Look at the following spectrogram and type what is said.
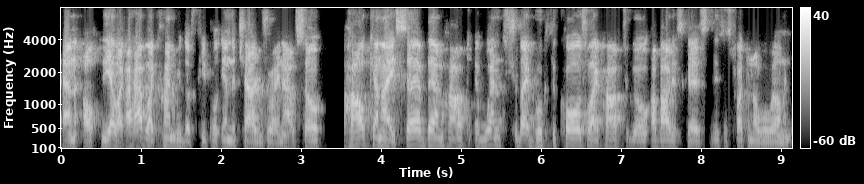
And I'll, yeah, like I have like hundreds of people in the challenge right now. So how can I serve them? How when should I book the calls? Like how to go about this Because this is fucking overwhelming.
